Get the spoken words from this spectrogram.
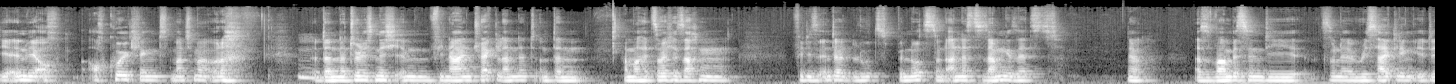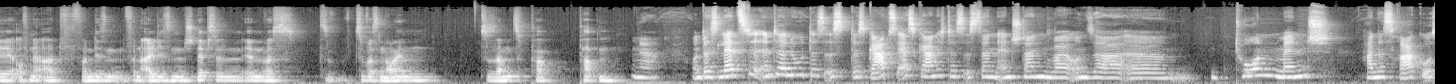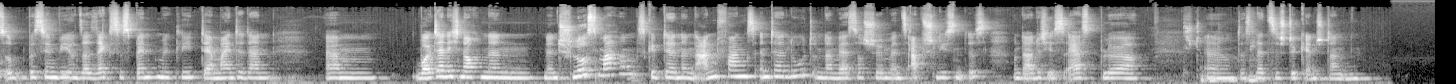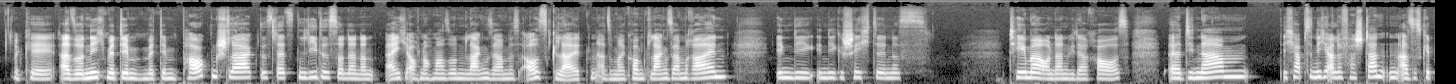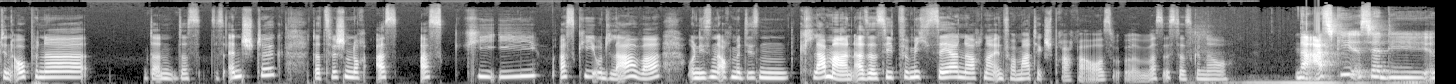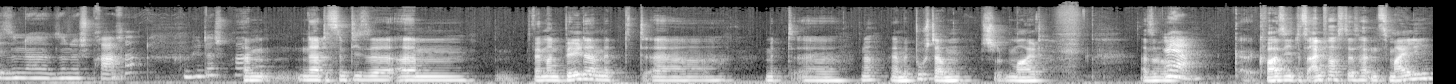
die irgendwie auch, auch cool klingt manchmal oder hm, dann natürlich nicht im finalen Track landet und dann haben wir halt solche Sachen für diese Interludes benutzt und anders zusammengesetzt. Ja, also war ein bisschen die so eine Recycling-Idee auf eine Art von diesen von all diesen Schnipseln irgendwas zu, zu was Neuem zusammenzupappen. Ja. Und das letzte Interlude, das ist, das gab es erst gar nicht, das ist dann entstanden, weil unser äh, Tonmensch Hannes Rakus, so ein bisschen wie unser sechstes Bandmitglied, der meinte dann, ähm, wollte er nicht noch einen, einen Schluss machen? Es gibt ja einen Anfangsinterlude und dann wäre es doch schön, wenn es abschließend ist. Und dadurch ist erst Blur Stimmt. äh, das letzte Stück entstanden. Okay, also nicht mit dem, mit dem Paukenschlag des letzten Liedes, sondern dann eigentlich auch nochmal so ein langsames Ausgleiten. Also man kommt langsam rein in die, in die Geschichte, in das Thema und dann wieder raus. Äh, die Namen, ich habe sie nicht alle verstanden. Also es gibt den Opener, dann das, das Endstück, dazwischen noch As ASCII, ASCII und Lava und die sind auch mit diesen Klammern. Also es sieht für mich sehr nach einer Informatiksprache aus. Was ist das genau? Na, ASCII ist ja die, so eine, so eine Sprache, Computersprache. Ähm, na, das sind diese, ähm, wenn man Bilder mit, äh, mit, äh, na, ja, mit Buchstaben malt. Also ja, quasi das Einfachste ist halt ein Smiley.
